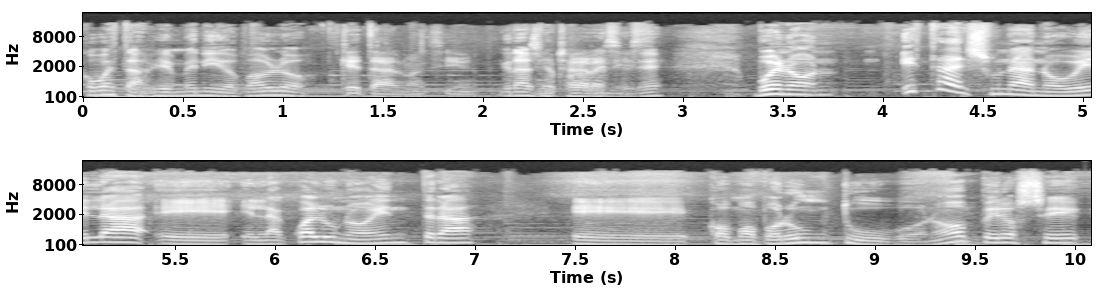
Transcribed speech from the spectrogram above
¿Cómo estás? Bienvenido, Pablo. ¿Qué tal, Maxi? Gracias Muchas por gracias. venir. ¿eh? Bueno, esta es una novela eh, en la cual uno entra eh, como por un tubo, ¿no? Mm. Pero se,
